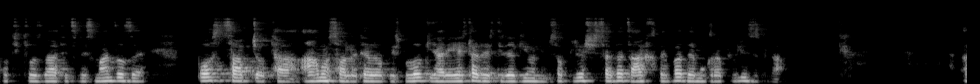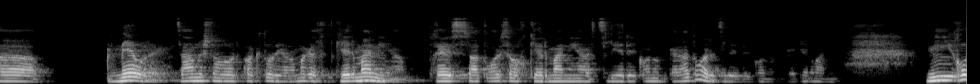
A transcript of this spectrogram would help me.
5-30 წლის მანძილზე. პოსტსაბჭოთა აღმოსავლეთ ევროპის ბლოკი არის ერთადერთი რეგიონი მსოფლიოში, სადაც არ ხდება დემოგრაფიული ზრდა. აა მეორე, ძალიან ფაქტორია, რომ მაგალითად გერმანია დღეს რატო არის ახ გერმანია ძლიერი ეკონომიკა, რატო არის ძლიერი ეკონომიკა გერმანია? მიიღო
